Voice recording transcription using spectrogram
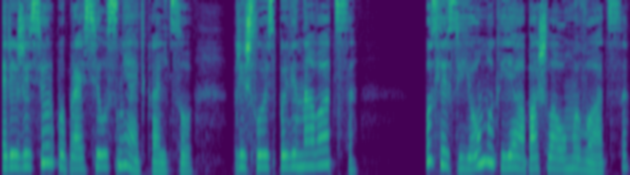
Режиссер попросил снять кольцо, пришлось повиноваться. После съемок я пошла умываться,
